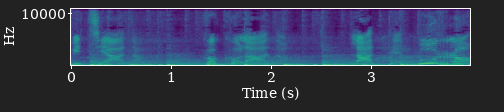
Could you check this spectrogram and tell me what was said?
viziata, coccolata, latte, burro,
